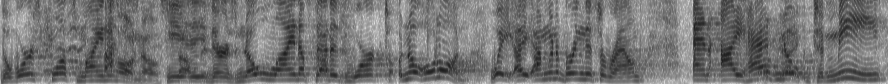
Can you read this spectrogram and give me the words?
The worst plus minus. Oh, no, He- stop it. There's no lineup that has worked. No, hold on. Wait, I, I'm going to bring this around. And I had no, to me,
